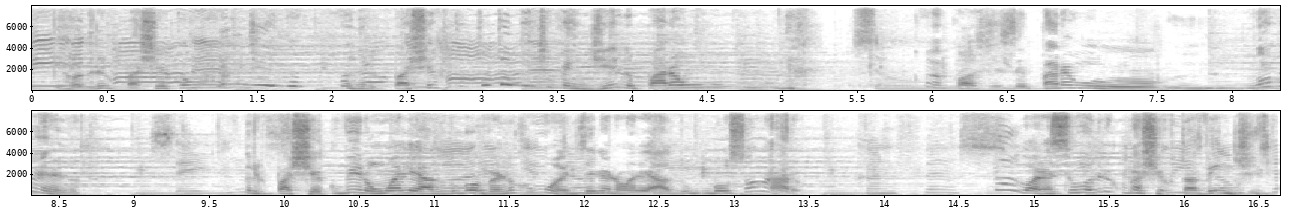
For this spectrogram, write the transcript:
E Rodrigo Pacheco é um vendido. Rodrigo Pacheco está totalmente vendido para o. Como eu posso dizer? Para o governo. Rodrigo Pacheco virou um aliado do governo, como antes ele era um aliado do Bolsonaro. Então, agora, se o Rodrigo Pacheco está vendido,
